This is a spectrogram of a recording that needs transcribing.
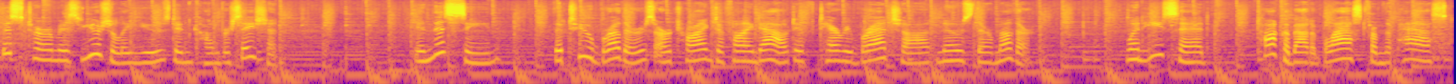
This term is usually used in conversation. In this scene, the two brothers are trying to find out if Terry Bradshaw knows their mother. When he said, Talk about a blast from the past,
